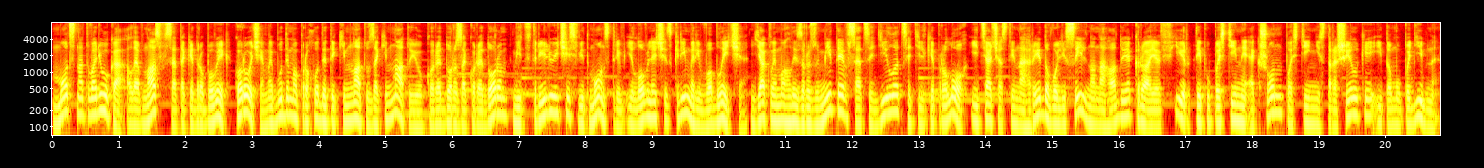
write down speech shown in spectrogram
Моцна тварюка, але в нас все-таки дробовик. Коротше, ми будемо проходити кімнату за кімнатою, коридор за коридором, відстрілюючись від монстрів і ловлячи скрімерів в обличчя. Як ви могли зрозуміти, все це діло це тільки пролог, і ця частина гри доволі сильно нагадує Cry of Fear, типу постійний екшон, постійні страшилки і тому подібне.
